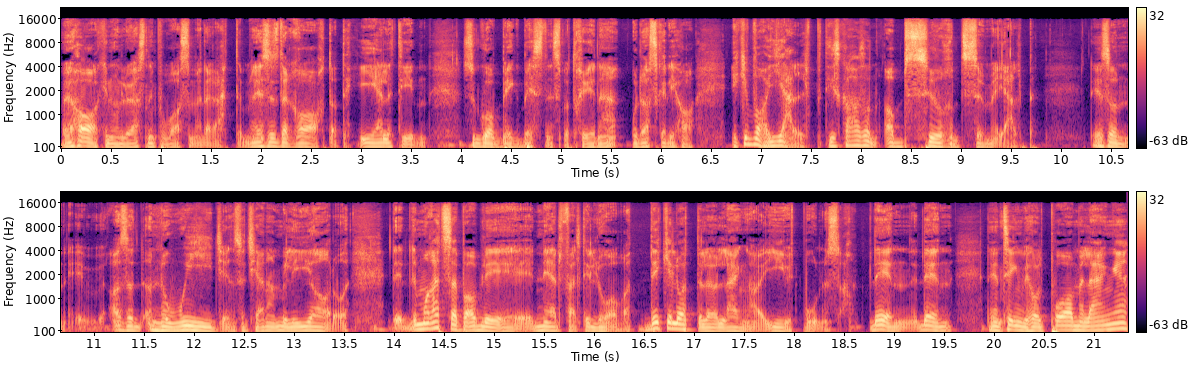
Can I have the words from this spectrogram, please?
Og Jeg har ikke noen løsning på hva som er det rette, men jeg synes det er rart at hele tiden så går big business på trynet, og da skal de ha ikke bare hjelp, de skal ha sånn absurd summe hjelp. Det er sånn altså Norwegian som tjener milliarder. Det, det, må rett og slett bare bli nedfelt i lov at det er ikke lov til å lenger gi ut bonuser. Det er, en, det, er en, det er, en, ting vi holdt på med lenge,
